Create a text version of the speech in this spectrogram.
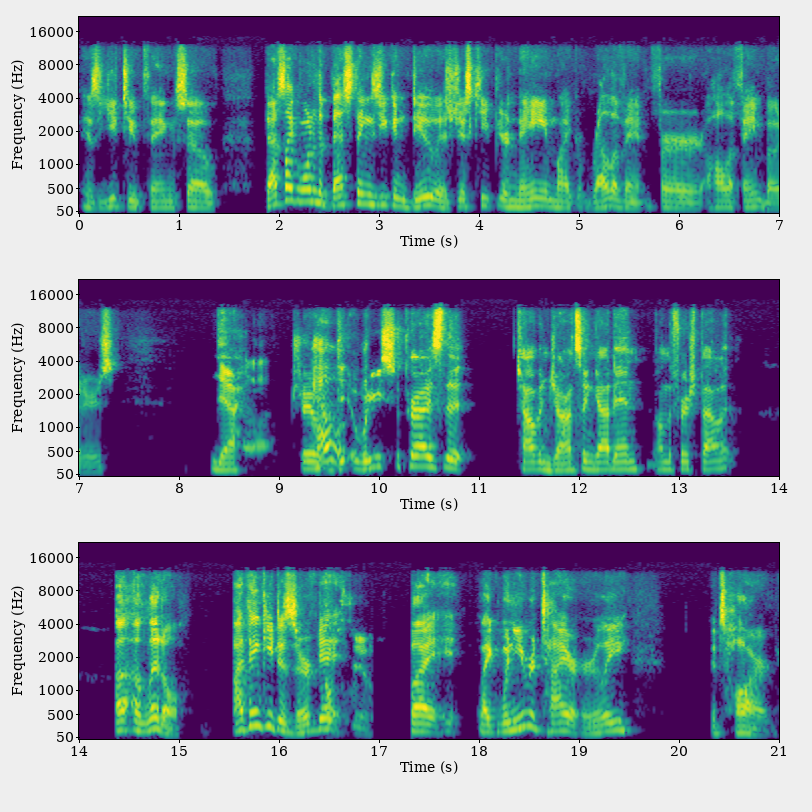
his YouTube thing. So that's like one of the best things you can do is just keep your name like relevant for Hall of Fame voters. Yeah, true. how- Di- were you surprised that Calvin Johnson got in on the first ballot? A, a little. I think he deserved it, too. But it, like when you retire early, it's hard.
